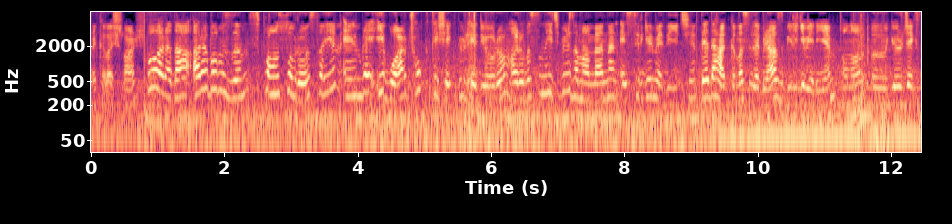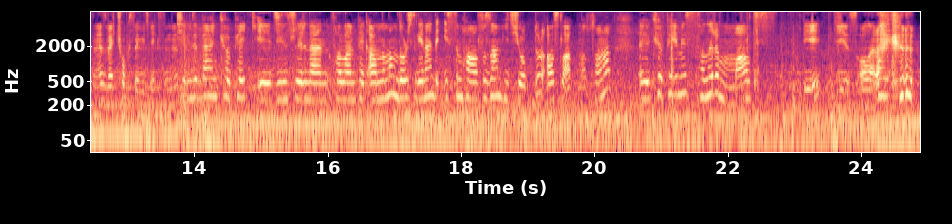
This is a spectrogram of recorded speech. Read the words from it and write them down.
arkadaşlar. Bu arada arabamızın sponsoru Sayın Emre İbuar çok teşekkür ediyorum. Arabasını hiçbir zaman benden esirgemediği için dede hakkında size biraz bilgi vereyim. Onu e, göreceksiniz ve çok seveceksiniz. Şimdi ben köpek e, cinslerinden falan pek anlamam. Doğrusu genelde isim hafızam hiç yoktur. Asla aklıma tutamam. E, köpeğimiz sanırım Maltese cins olarak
